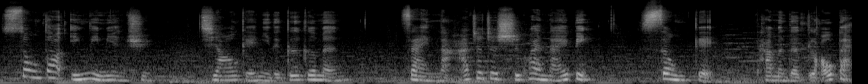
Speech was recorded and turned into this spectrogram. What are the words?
送到营里面去，交给你的哥哥们。再拿着这十块奶饼，送给他们的老板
